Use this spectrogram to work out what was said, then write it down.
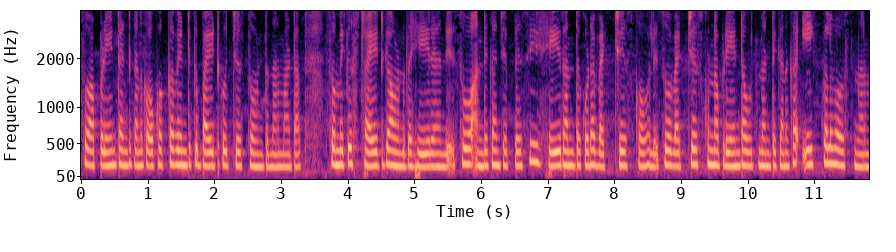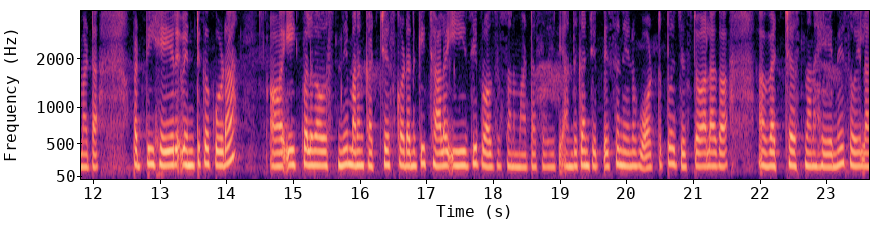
సో అప్పుడు ఏంటంటే కనుక ఒక్కొక్క వెంట్రుక బయటకు వచ్చేస్తూ ఉంటుంది అనమాట సో మీకు స్ట్రైట్గా ఉండదు హెయిర్ అనేది. సో అందుకని చెప్పేసి హెయిర్ అంతా కూడా వెట్ చేసుకోవాలి. సో వెట్ చేసుకున్నప్పుడు ఏంటవుతుందంటే కనుక ఈక్వల్గా వస్తుంది అనమాట ప్రతి హెయిర్ వెంట్రుక కూడా ఈక్వల్గా వస్తుంది. మనం కట్ చేసుకోవడానికి చాలా ఈజీ ప్రాసెస్ అనమాట సో ఇది అందుకని చెప్పేసి నేను వాటర్తో జస్ట్ అలాగా వెట్ చేస్తున్నాను హెయిర్ని సో ఇలా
